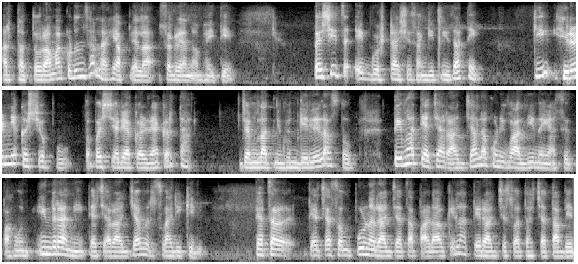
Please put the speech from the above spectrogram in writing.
अर्थात तो रामाकडून झाला हे आपल्याला सगळ्यांना माहिती आहे. तशीच एक गोष्ट अशी सांगितली जाते की हिरण्य कश्यपू तपश्चर्या करण्याकरता जंगलात निघून गेलेला असतो. तेव्हा त्याच्या राज्याला कोणी वाली नाही असे पाहून इंद्राने त्याच्या राज्यावर स्वारी केली. त्याचा त्याच्या संपूर्ण राज्याचा पाडाव केला. ते राज्य स्वतःच्या ताब्यात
